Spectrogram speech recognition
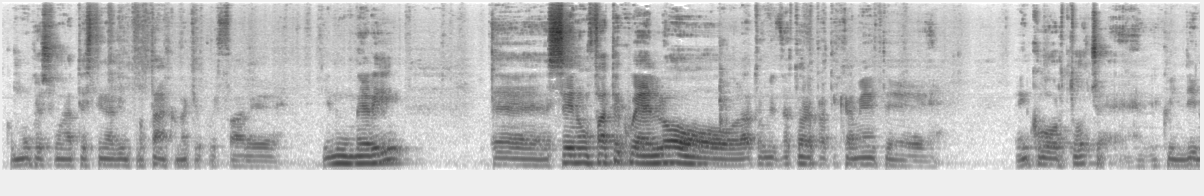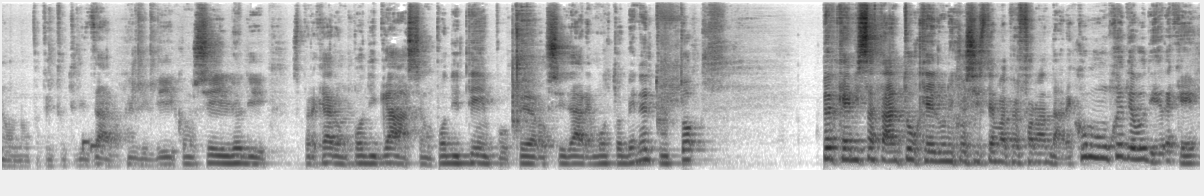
comunque su una testina di InproTank non è che puoi fare i numeri. Eh, se non fate quello l'atomizzatore praticamente è in corto cioè, quindi non, non potete utilizzarlo. Quindi vi consiglio di sprecare un po' di gas e un po' di tempo per ossidare molto bene il tutto perché mi sa tanto che è l'unico sistema per farlo andare. Comunque devo dire che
